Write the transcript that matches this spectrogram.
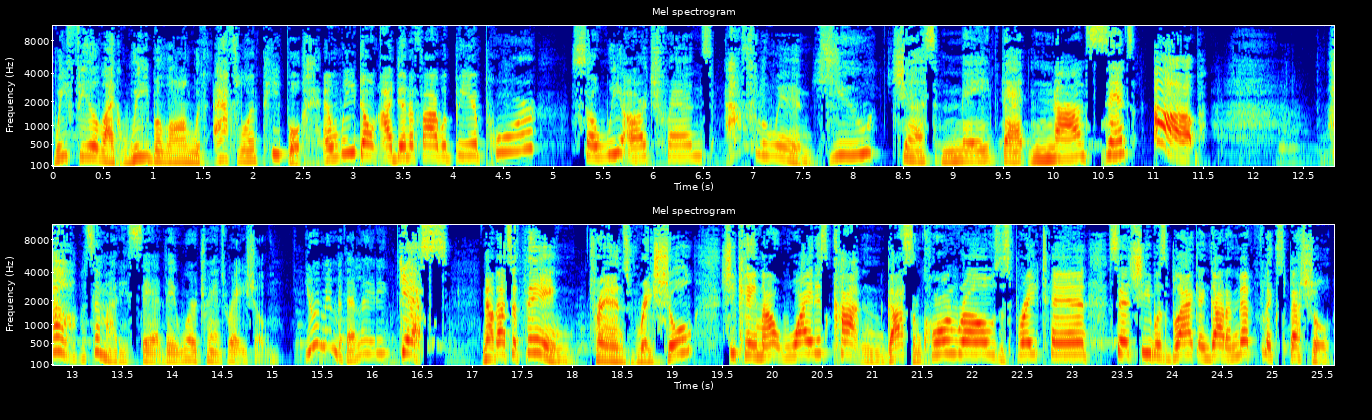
we feel like we belong with affluent people, and we don't identify with being poor, so we are trans affluent. You just made that nonsense up. Oh, but somebody said they were transracial. You remember that lady? Yes. Now that's a thing. Transracial. She came out white as cotton, got some cornrows, a spray tan, said she was black, and got a Netflix special.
